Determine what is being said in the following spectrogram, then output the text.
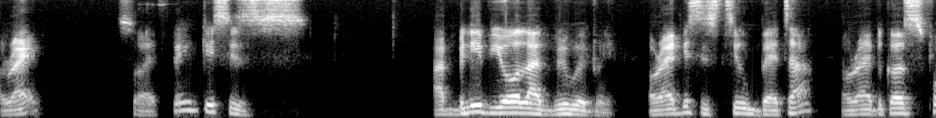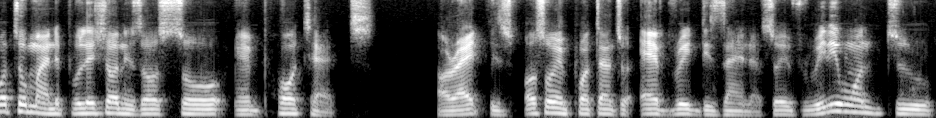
All right. So I think this is, I believe you all agree with me. All right. This is still better. All right. Because photo manipulation is also important. All right. It's also important to every designer. So if you really want to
